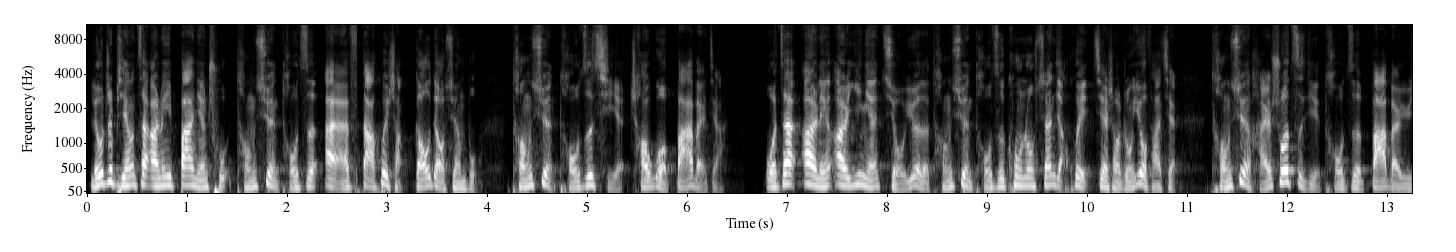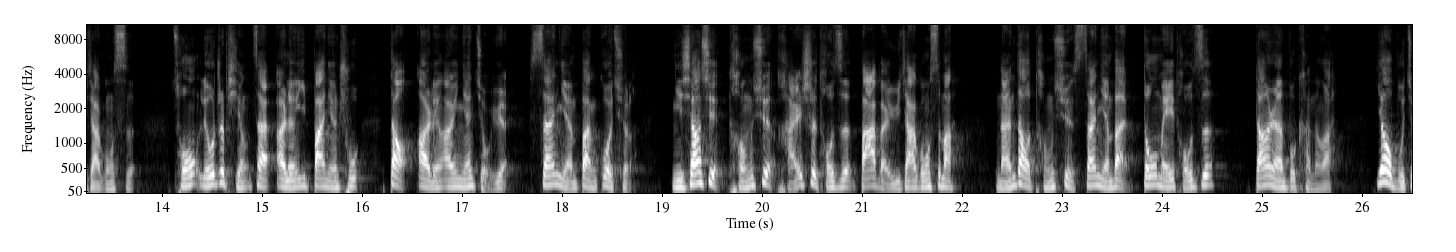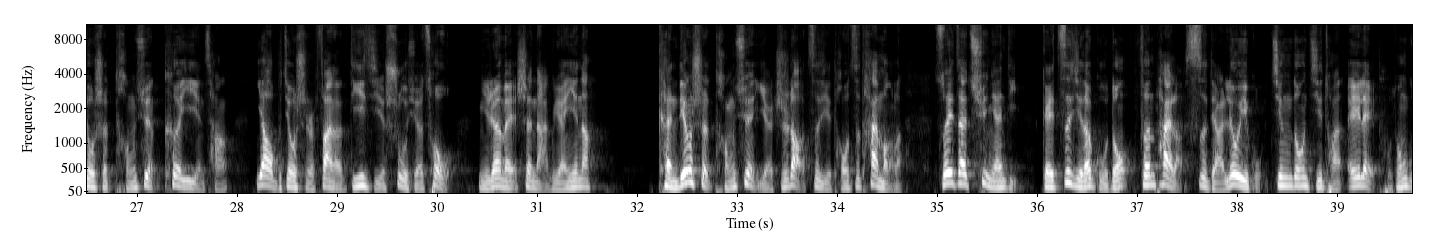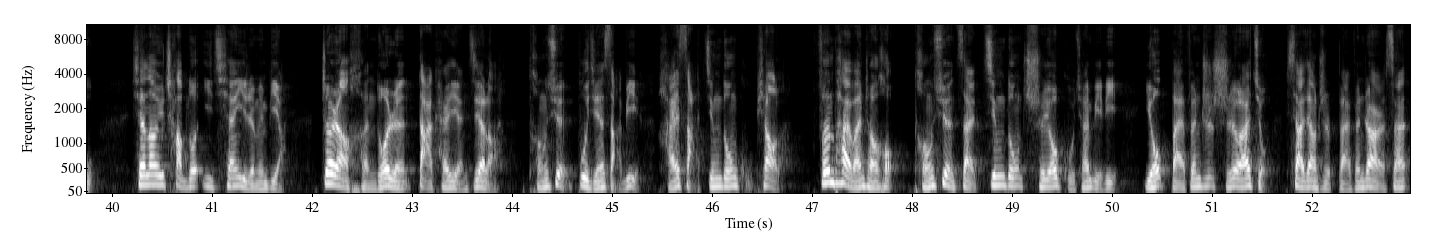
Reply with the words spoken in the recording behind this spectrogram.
刘志平在二零一八年初腾讯投资 IF 大会上高调宣布，腾讯投资企业超过八百家。我在二零二一年九月的腾讯投资空中宣讲会介绍中又发现，腾讯还说自己投资八百余家公司。从刘志平在二零一八年初到二零二一年九月，三年半过去了，你相信腾讯还是投资八百余家公司吗？难道腾讯三年半都没投资？当然不可能啊！要不就是腾讯刻意隐藏，要不就是犯了低级数学错误。你认为是哪个原因呢？肯定是腾讯也知道自己投资太猛了，所以在去年底给自己的股东分派了四点六亿股京东集团 A 类普通股，相当于差不多一千亿人民币啊！这让很多人大开眼界了。腾讯不仅撒币，还撒京东股票了。分派完成后，腾讯在京东持有股权比例由百分之十六点九下降至百分之二十三。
